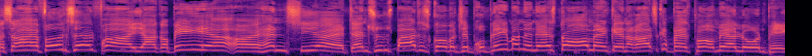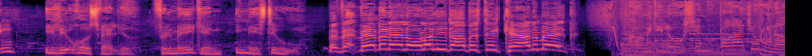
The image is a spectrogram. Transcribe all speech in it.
og så har jeg fået en seddel fra Jacob E. her, og han siger, at han synes bare, det skubber til problemerne næste år, men generelt skal passe på med at låne penge. Elevrådsvalget. Følg med igen i næste uge. Hvem er den underlige, der har bestilt kernemælk? Comedy Lotion på Radio 100.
